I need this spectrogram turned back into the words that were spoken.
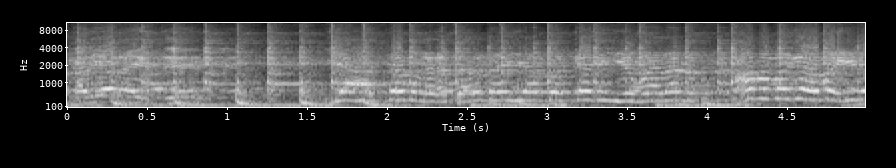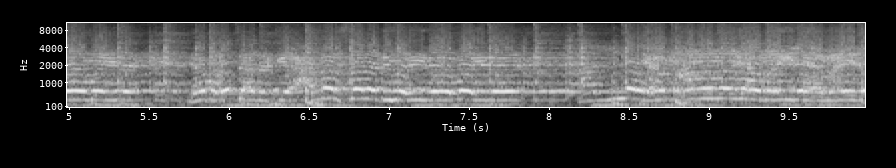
கல்யாணம் ஆயிடுச்சு. என் அத்தை மகன சரணா என் பக்கனைய வரணும் அவன் மக மயில மயில என் மச்சானுக்கு அலசலடி வயில அல்ல. என் மக மக மயில மயில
